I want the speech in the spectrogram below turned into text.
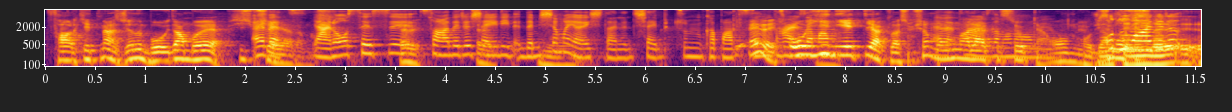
Fark etmez canım boydan boya yap. Hiçbir şey evet. yaramaz. Yani o sesi Evet. sadece şey Evet. değil. Demiş ama ya işte hani şey bütün kapatsın. Evet her o zaman. iyi niyetli yaklaşmış ama Evet, onunla her alakası zaman yok yani olmuyor. olmuyor. Hocam O duvarları- de e,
